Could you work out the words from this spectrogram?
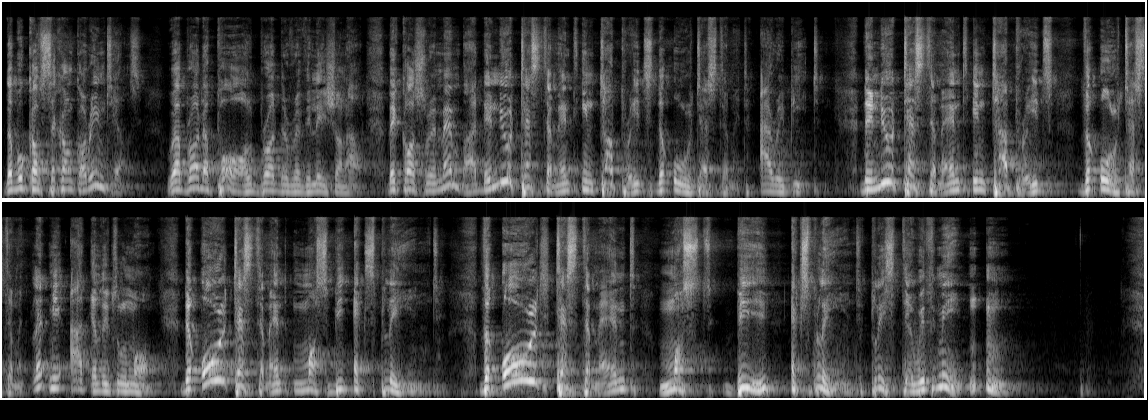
The book of Second Corinthians, where Brother Paul brought the revelation out. Because remember, the New Testament interprets the Old Testament. I repeat. The New Testament interprets the Old Testament. Let me add a little more. The Old Testament must be explained. The Old Testament must be explained. Please stay with me.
